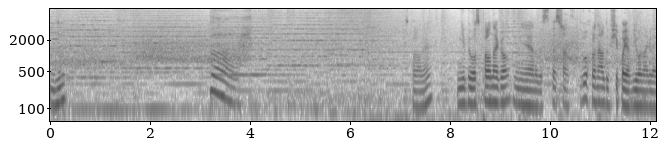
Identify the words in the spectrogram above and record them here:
Mhm. Nie było spalonego? Nie, no bez, bez szans. Dwóch Ronaldów się pojawiło nagle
